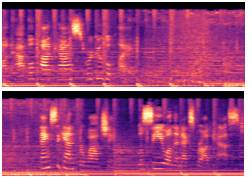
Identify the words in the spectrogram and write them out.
on Apple Podcast or Google Play. Thanks again for watching. We'll see you on the next broadcast.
